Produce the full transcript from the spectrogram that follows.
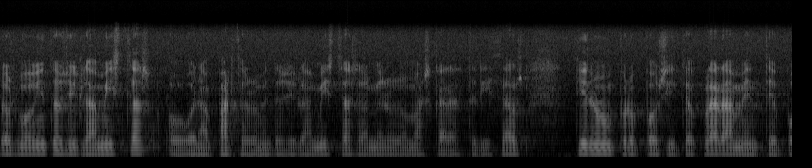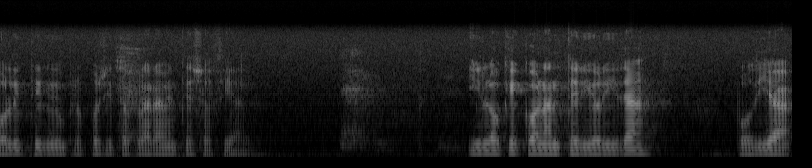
los movimientos islamistas, o buena parte de los movimientos islamistas, al menos los más caracterizados, tienen un propósito claramente político y un propósito claramente social. Y lo que con anterioridad podía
